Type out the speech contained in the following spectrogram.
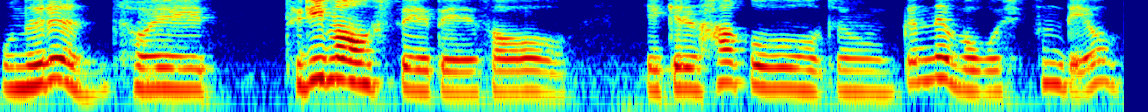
오늘은 저의 드림하우스에 대해서 얘기를 하고 좀 끝내보고 싶은데요.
